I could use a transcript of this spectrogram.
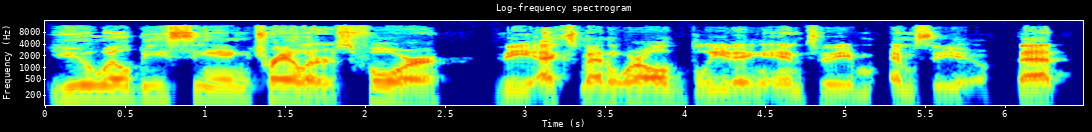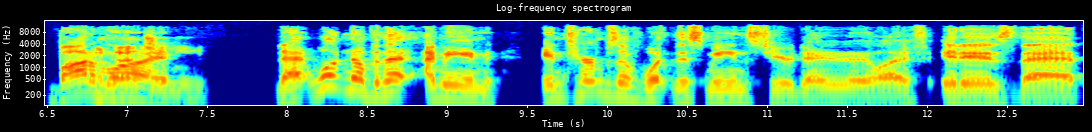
you will be seeing trailers for the X Men world bleeding into the MCU. That bottom line. That well, no, but that I mean, in terms of what this means to your day to day life, it is that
